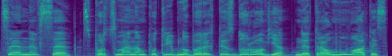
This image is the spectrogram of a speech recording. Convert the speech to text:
це не все. Спортсменам потрібно берегти здоров'я, не травмуватись.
